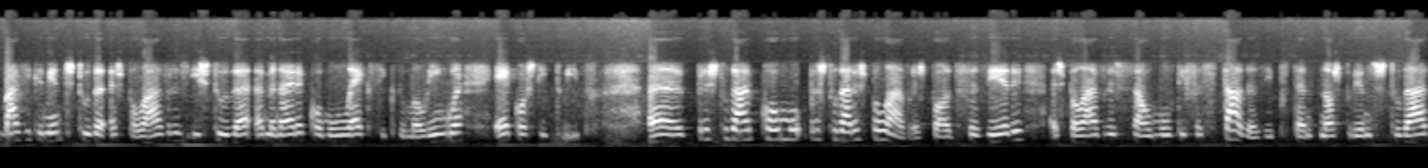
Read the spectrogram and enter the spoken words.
basicamente estuda as palavras e estuda a maneira como um léxico de uma língua é constituído. Uh, para estudar como para estudar as palavras pode fazer as palavras são multifacetadas e portanto nós podemos estudar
